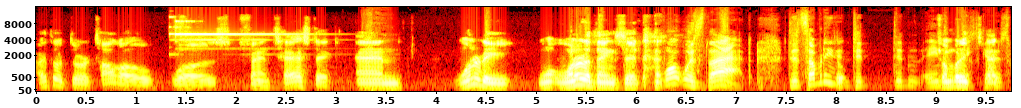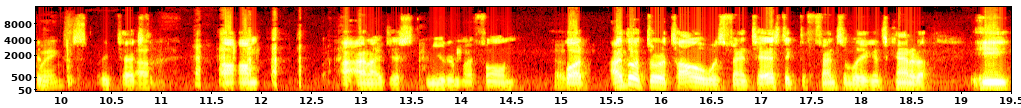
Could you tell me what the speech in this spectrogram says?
I thought Durutalo was fantastic, and one of the one of the things that what was that? Did somebody did didn't Angel somebody just get his wings? Somebody texted oh. um, and I just muted my phone. But I thought Durutalo was fantastic defensively against Canada. He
